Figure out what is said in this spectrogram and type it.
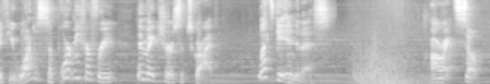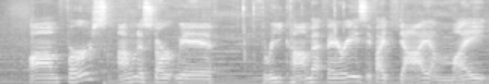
If you want to support me for free, then make sure to subscribe. Let's get into this. Alright, so, um, first, I'm going to start with three combat fairies. If I die, I might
